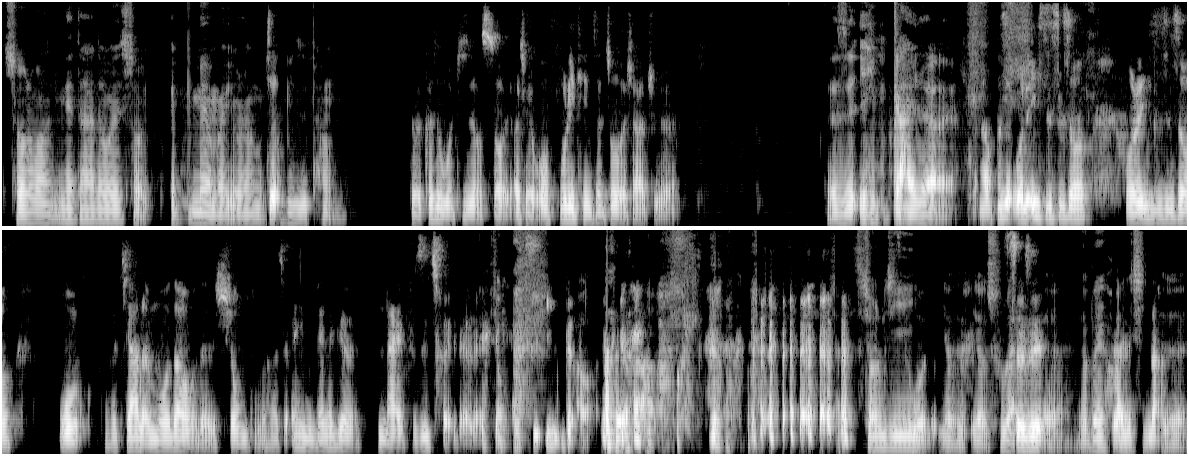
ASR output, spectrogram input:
瘦了吗？应该大家都会瘦，哎，没有没有，有人这当兵是胖，对，可是我就是有瘦，而且我福利挺身做得下去的。这是应该的。啊，不是我的意思是说，我的意思是说，我我家人摸到我的胸部，他说：“哎、你的那个奶不是垂的嘞，胸是硬的。好，胸肌我有有出来，是不是有被唤醒，那对对？”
